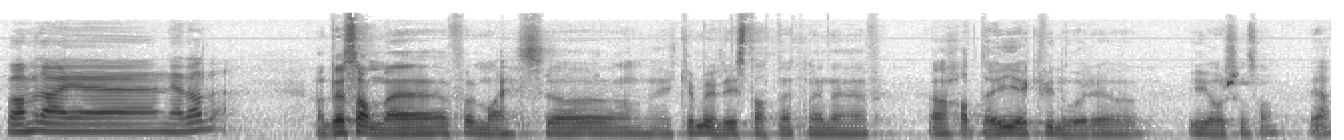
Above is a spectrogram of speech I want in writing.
Hva med deg, eh, Nedad? Ja, det samme for meg. Så ikke mulig i Statnett, men jeg, hadde i Equinor i Ocean Sun. Ja.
